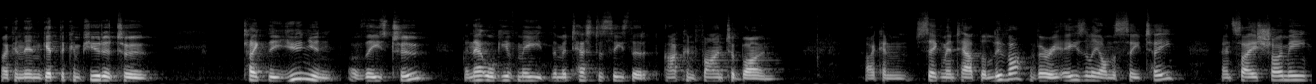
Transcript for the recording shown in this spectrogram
I can then get the computer to take the union of these two, and that will give me the metastases that are confined to bone. I can segment out the liver very easily on the CT and say, show me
